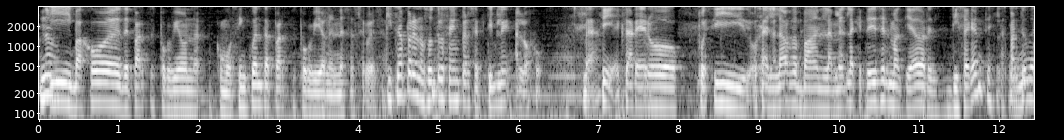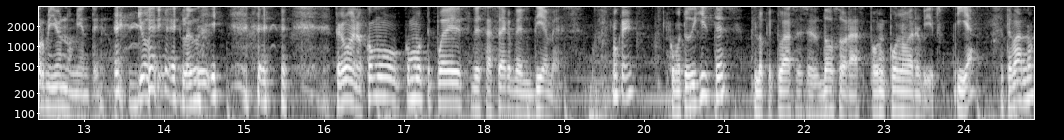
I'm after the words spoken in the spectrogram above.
No. y bajó de partes por billón a como 50 partes por billón en esa cerveza. quizá para nosotros sea imperceptible al ojo. ¿verdad? Sí, exacto. Pero, pues sí, o sea, el lava band, la, la que te dice el malteador es diferente. las partes por millón no mienten. Yo sí. Sí. Pero bueno, ¿cómo, ¿cómo te puedes deshacer del DMS? Ok. Como tú dijiste, lo que tú haces es dos horas, pon, ponlo a hervir y ya, se te va, ¿no?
